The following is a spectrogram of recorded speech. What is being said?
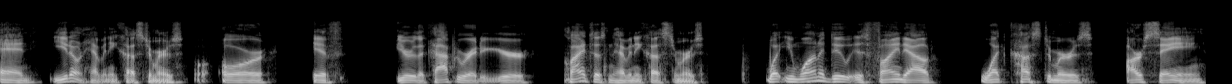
and you don't have any customers, or if you're the copywriter, you're client doesn't have any customers. What you want to do is find out what customers are saying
